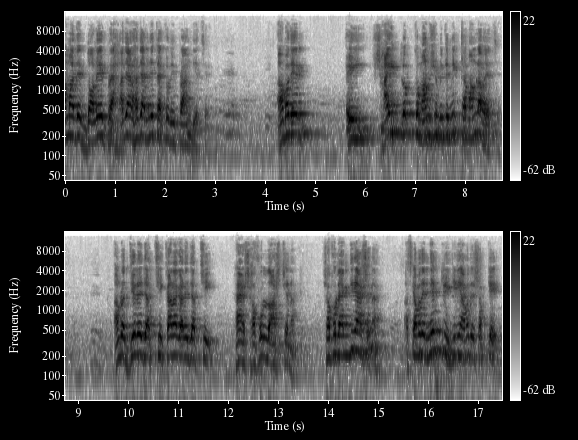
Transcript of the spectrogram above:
আমাদের দলের প্রায় হাজার হাজার নেতা কর্মী প্রাণ দিয়েছে। আমাদের এই ষাট লক্ষ মানুষের বিরুদ্ধে মিথ্যা মামলা হয়েছে। আমরা জেলে যাচ্ছি, কারাগারে যাচ্ছি। হ্যাঁ সাফল্য আসছে না। সাফল্য একদিনে আসে না। আজকে আমাদের নেত্রী, যিনি আমাদের সবচেয়ে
